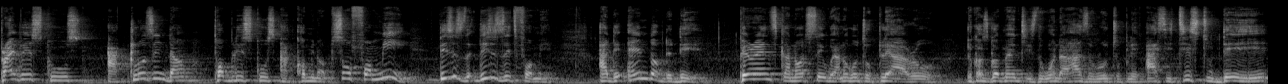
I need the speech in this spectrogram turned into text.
Private schools are closing down, public schools are coming up. So for me, this is, the, this is it for me. At the end of the day, parents cannot say we are not going to play our role because government is the one that has the role to play. As it is today,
